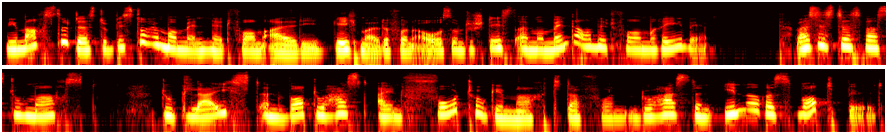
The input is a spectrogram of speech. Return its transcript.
Wie machst du das? Du bist doch im Moment nicht vorm Aldi, gehe ich mal davon aus, und du stehst im Moment auch nicht vorm Rewe. Was ist das, was du machst? Du gleichst ein Wort, du hast ein Foto gemacht davon, du hast ein inneres Wortbild.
